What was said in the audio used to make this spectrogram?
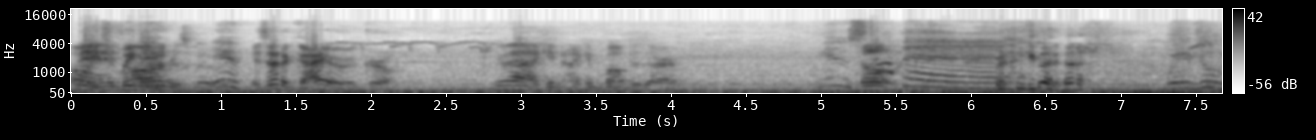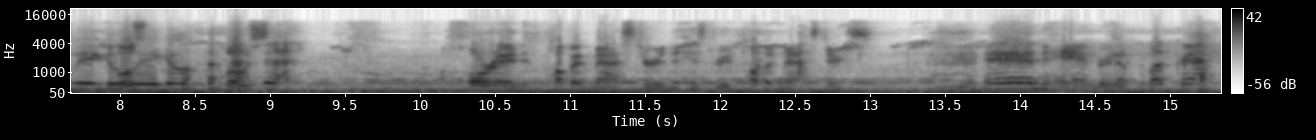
Oh, Man, he's his arm is moving. Ew. Is that a guy or a girl? Look at that, I can I can bump his arm. Ew, stop it. wiggle, wiggle, Most- wiggle. most- Horrid puppet master in the history of puppet masters. and hand right up the butt crack.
